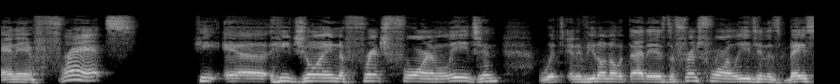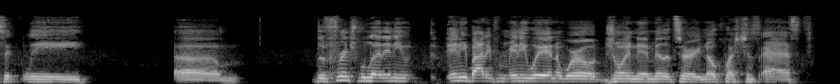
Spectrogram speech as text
And in France, he, uh, he joined the French Foreign Legion, which, and if you don't know what that is, the French Foreign Legion is basically, um, the French will let any, anybody from anywhere in the world join their military, no questions asked,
